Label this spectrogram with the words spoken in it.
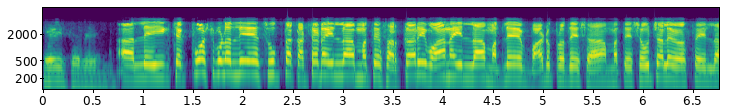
ಹೇಳಿ ಸರ್ ಅಲ್ಲಿ ಈಗ ಚೆಕ್ ಪೋಸ್ಟ್ಗಳಲ್ಲಿ ಸೂಕ್ತ ಕಟ್ಟಡ ಇಲ್ಲ ಮತ್ತೆ ಸರ್ಕಾರಿ ವಾಹನ ಇಲ್ಲ ಮೊದಲೇ ಬಾಡು ಪ್ರದೇಶ ಮತ್ತೆ ಶೌಚಾಲಯ ವ್ಯವಸ್ಥೆ ಇಲ್ಲ.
